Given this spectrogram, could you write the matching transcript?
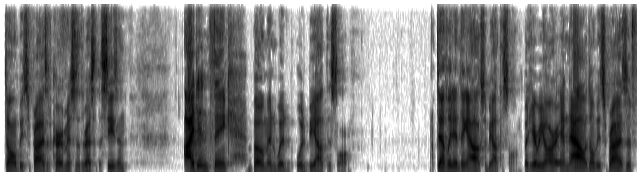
Don't be surprised if Kurt misses the rest of the season. I didn't think Bowman would would be out this long. Definitely didn't think Alex would be out this long. But here we are, and now don't be surprised if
